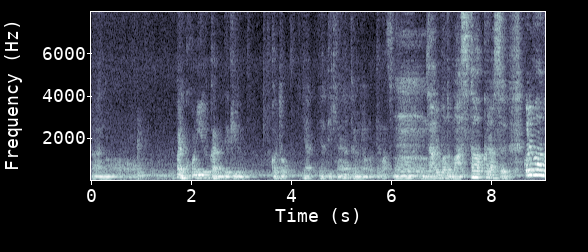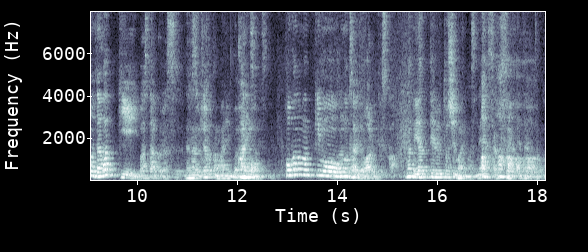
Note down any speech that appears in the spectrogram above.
あのやっぱりここにいるからできることややっていきたいなというふうに思ってます、うんなるほど。マスタークラス。これはあの打楽器マスタークラス打楽器とかマリンバ他にもね他の楽器も音楽祭ではあるんですか？なんかやってる年もありますね。あサックスやってたりとか。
